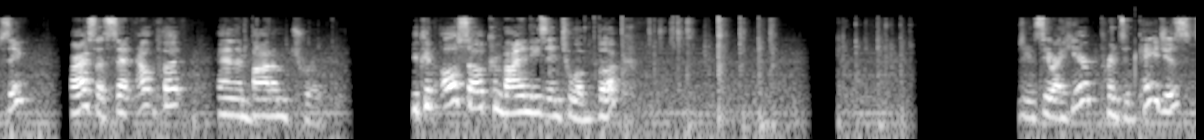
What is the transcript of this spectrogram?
See? Alright, so let's set output and then bottom true. You can also combine these into a book. As you can see right here, printed pages.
